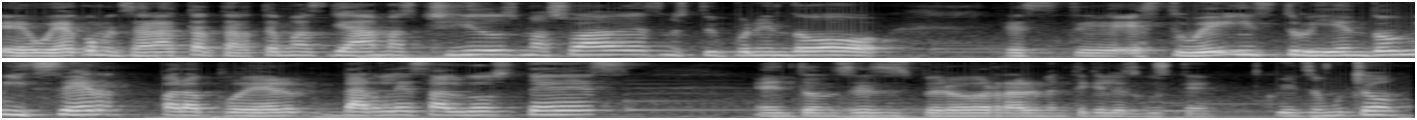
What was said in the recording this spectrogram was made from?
Eh, voy a comenzar a tratar temas ya más chidos, más suaves. Me estoy poniendo este, estuve instruyendo mi ser para poder darles algo a ustedes. Entonces espero realmente que les guste. Cuídense mucho.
